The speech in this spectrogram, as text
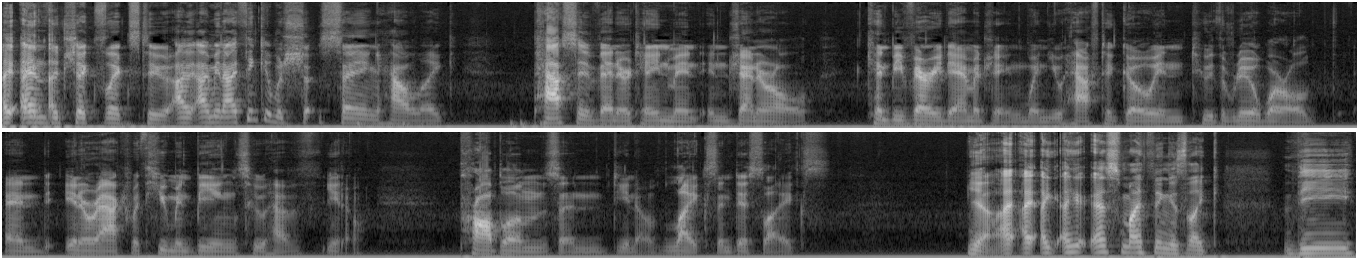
I, I, and the chick flicks too. I, I mean, I think it was sh- saying how like passive entertainment in general can be very damaging when you have to go into the real world and interact with human beings who have you know problems and you know likes and dislikes. Yeah, I, I, I guess my thing is like the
